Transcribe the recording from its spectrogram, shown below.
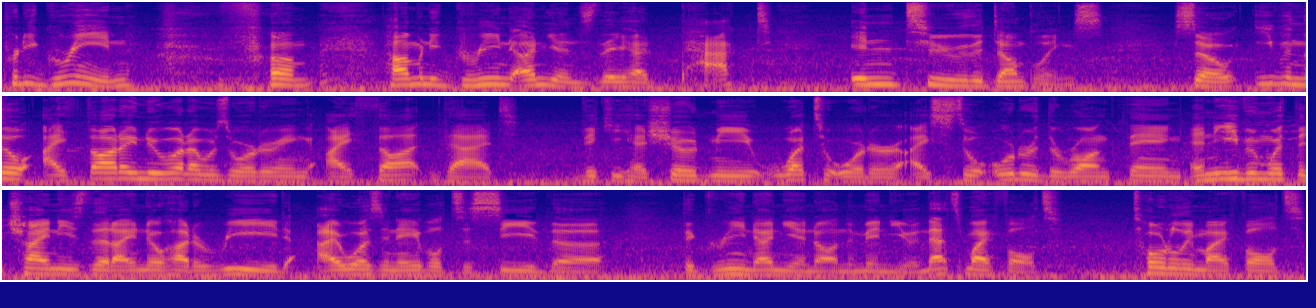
pretty green from how many green onions they had packed into the dumplings. So even though I thought I knew what I was ordering, I thought that Vicky has showed me what to order. I still ordered the wrong thing. And even with the Chinese that I know how to read, I wasn't able to see the, the green onion on the menu. And that's my fault, totally my fault.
